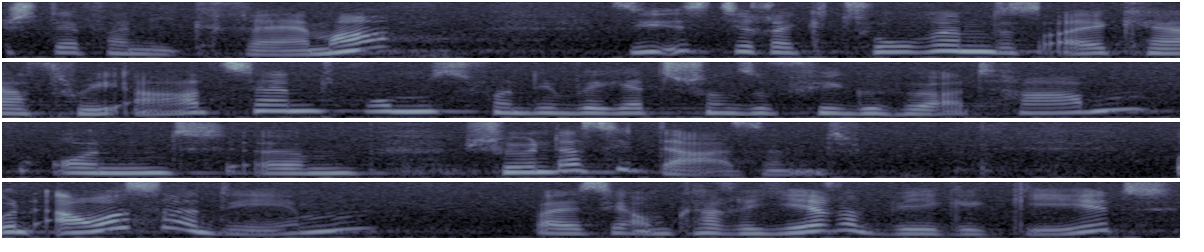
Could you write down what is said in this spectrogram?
Stefanie Krämer. Sie ist Direktorin des iCare 3R Zentrums, von dem wir jetzt schon so viel gehört haben. Und ähm, schön, dass Sie da sind. Und außerdem, weil es ja um Karrierewege geht,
